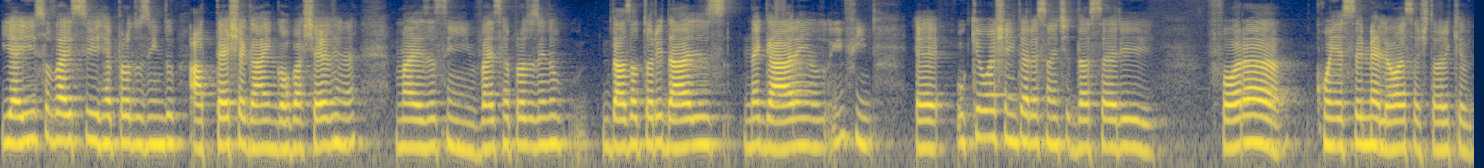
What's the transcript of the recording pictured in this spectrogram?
E aí isso vai se reproduzindo até chegar em Gorbachev, né? Mas assim, vai se reproduzindo das autoridades negarem, enfim. É, o que eu achei interessante da série fora conhecer melhor essa história que eu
